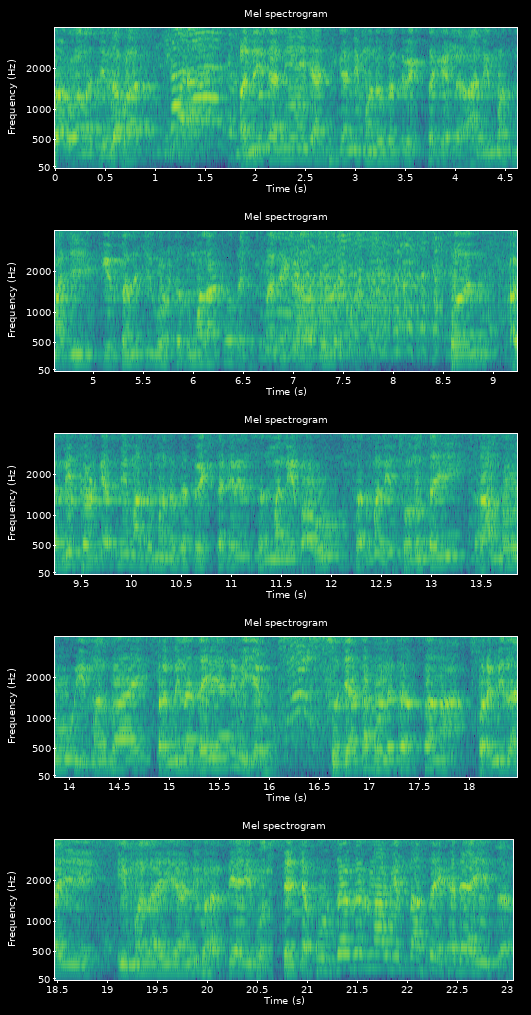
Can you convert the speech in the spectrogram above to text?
सर्वांना जिंदाबाद. अनेकांनी या ठिकाणी मनोगत व्यक्त केलं आणि मग माझी कीर्तनाची गोष्ट तुम्हाला आठवत असेल मी अनेक वेळा बोललो पण अगदी थोडक्यात मी माझं मनोगत व्यक्त करेन. सन्मान्य भाऊ सन्मान्य सोनूताई रामभाऊ इमलबाई प्रमिलाताई आणि विजयभाऊ सुजाता बोलत असताना प्रमिलाई इमलाई आणि भारती आई बोल त्याच्या पुढचं जर नाव घेतलं असतं एखाद्या आईचं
